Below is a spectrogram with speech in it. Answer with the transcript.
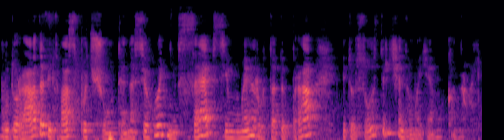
Буду рада від вас почути. На сьогодні все. Всім миру та добра і до зустрічі на моєму каналі.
